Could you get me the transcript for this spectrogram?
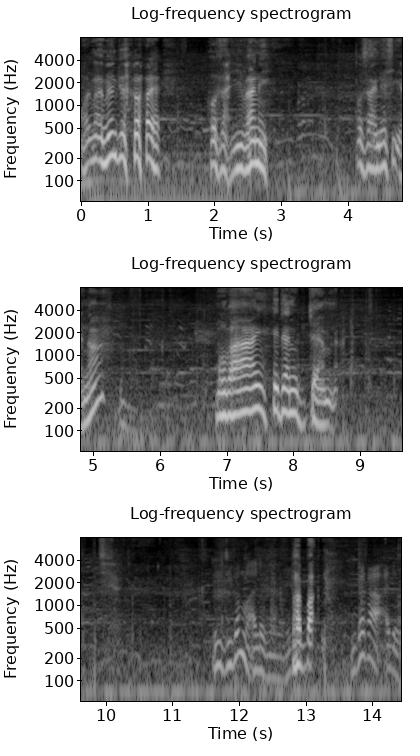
ဟောမင်းပြောရဲဟောသာရီဗန်းနေဟောဆိုင်လည်းရှိရနော်မိုဘိုင်း hidden gem ဒီဒီဘက်မှာအဲ့လိုမျိုးဘာဘာဒီဘက်ကအဲ့လို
